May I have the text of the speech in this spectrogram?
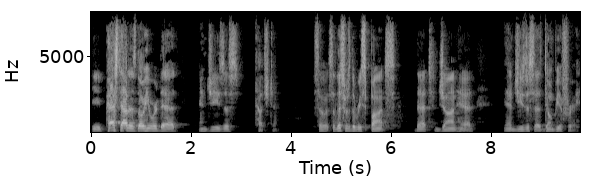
He passed out as though he were dead, and Jesus touched him. So, so this was the response that John had. And Jesus says, Don't be afraid.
